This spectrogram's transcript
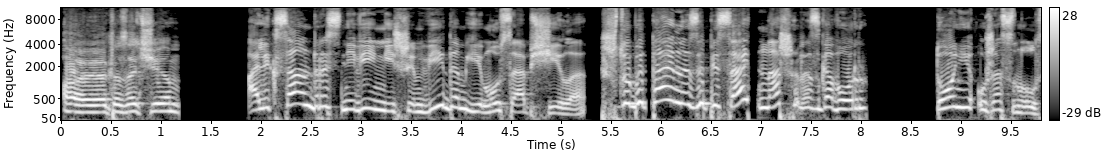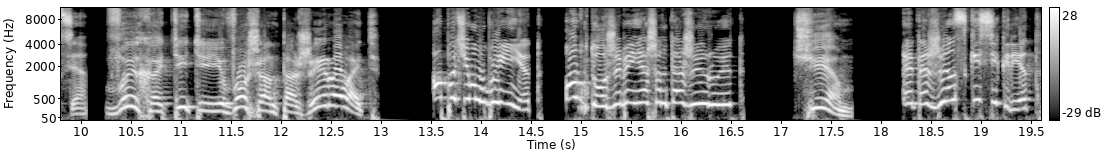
А это зачем? Александра с невиннейшим видом ему сообщила, чтобы тайно записать наш разговор. Тони ужаснулся. Вы хотите его шантажировать? А почему бы и нет? Он тоже меня шантажирует. Чем? Это женский секрет.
